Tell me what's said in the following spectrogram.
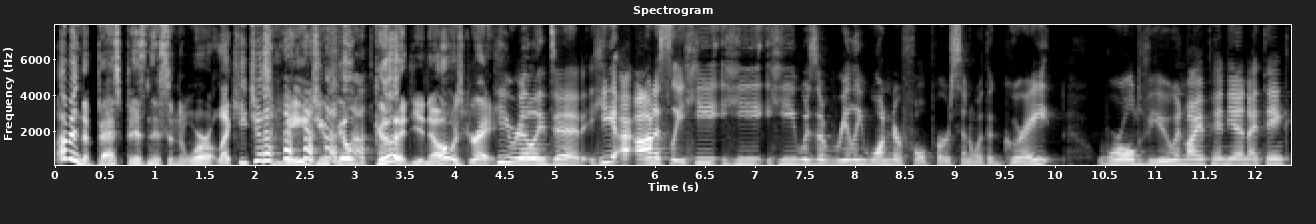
I'm in the best business in the world. Like, he just made you feel good, you know? It was great. He really did. He honestly, he he he was a really wonderful person with a great worldview, in my opinion. I think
